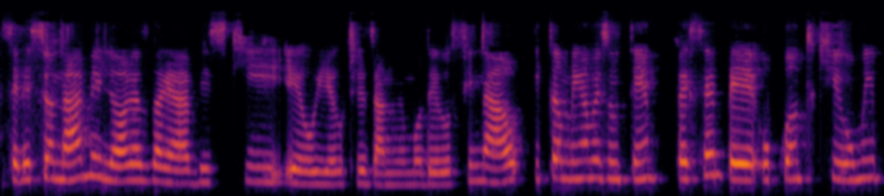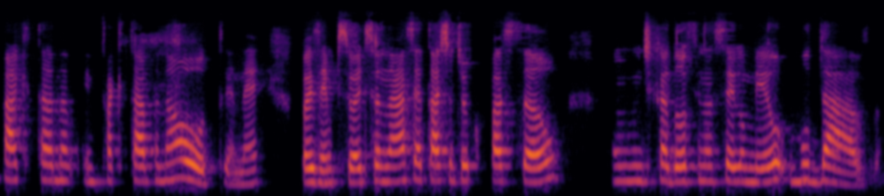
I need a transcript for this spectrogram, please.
selecionar melhor as variáveis que eu ia utilizar no meu modelo final e também, ao mesmo tempo, perceber o quanto que uma impactava, impactava na outra, né? Por exemplo, se eu adicionasse a taxa de ocupação, um indicador financeiro meu mudava.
